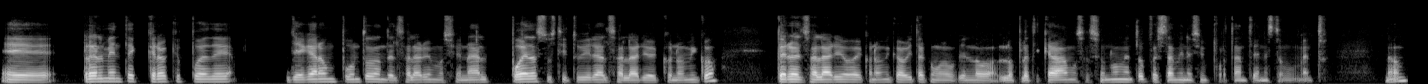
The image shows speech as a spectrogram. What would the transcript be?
Eh, realmente creo que puede llegar a un punto donde el salario emocional pueda sustituir al salario económico, pero el salario económico ahorita, como bien lo, lo platicábamos hace un momento, pues también es importante en este momento, ¿no?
